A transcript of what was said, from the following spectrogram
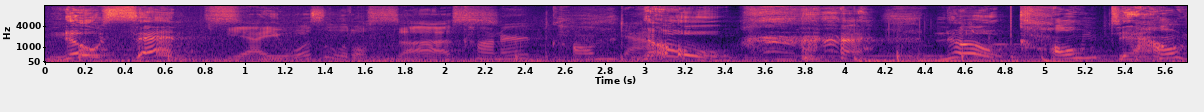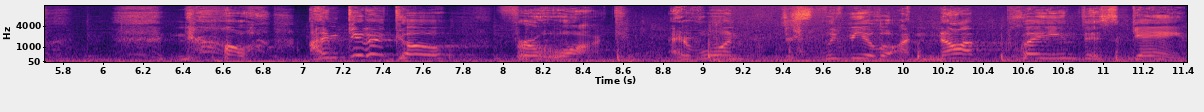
no sense. Yeah, he was a little sus. Connor, calm down. No, no, calm down. No, I'm gonna go for a walk. Everyone, just leave me alone. I'm not playing this game.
